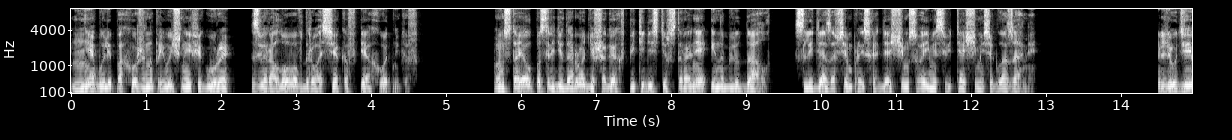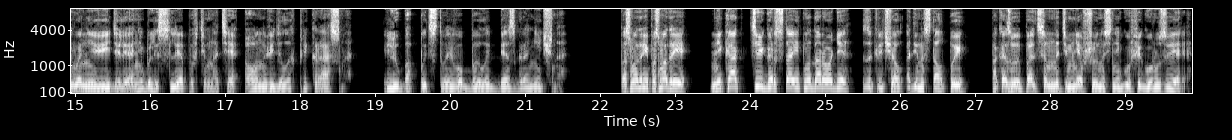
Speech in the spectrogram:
не были похожи на привычные фигуры звероловов, дровосеков и охотников. Он стоял посреди дороги, шагах в пятидесяти в стороне, и наблюдал, следя за всем происходящим своими светящимися глазами. Люди его не видели, они были слепы в темноте, а он видел их прекрасно, и любопытство его было безгранично. «Посмотри, посмотри! «Не как тигр стоит на дороге!» — закричал один из толпы, показывая пальцем на темневшую на снегу фигуру зверя.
